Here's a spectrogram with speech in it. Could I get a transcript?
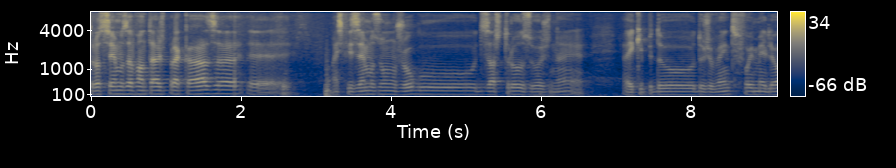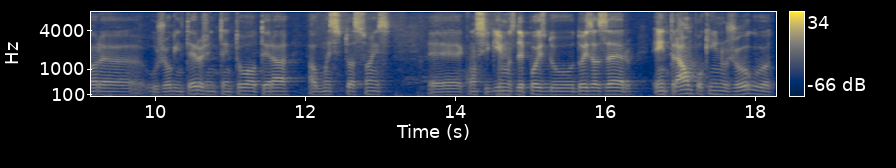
Trouxemos a vantagem para casa, é, mas fizemos um jogo desastroso hoje, né? A equipe do, do Juventus foi melhor a, o jogo inteiro. A gente tentou alterar algumas situações. É, conseguimos, depois do 2 a 0 entrar um pouquinho no jogo.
